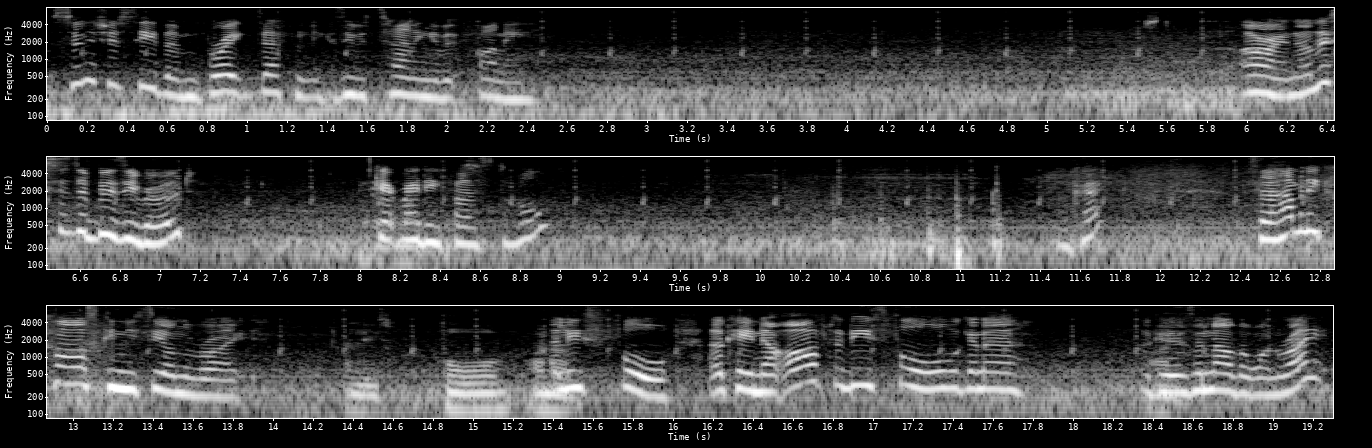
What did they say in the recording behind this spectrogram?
As soon as you see them, brake definitely because he was turning a bit funny. All right, now this is a busy road. Get ready first of all. Okay. So how many cars can you see on the right? At least four. At least four. Okay, now after these four, we're gonna. Okay, there's another one, right?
